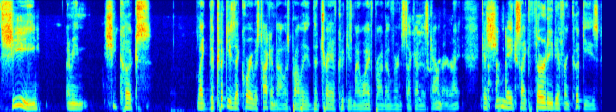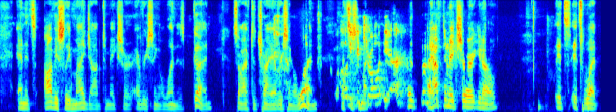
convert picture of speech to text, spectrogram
she, I mean, she cooks like the cookies that Corey was talking about was probably the tray of cookies my wife brought over and stuck on his counter, right? Because she makes like 30 different cookies, and it's obviously my job to make sure every single one is good. So I have to try every single one. Quality control my, here. I have to make sure, you know, it's it's what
